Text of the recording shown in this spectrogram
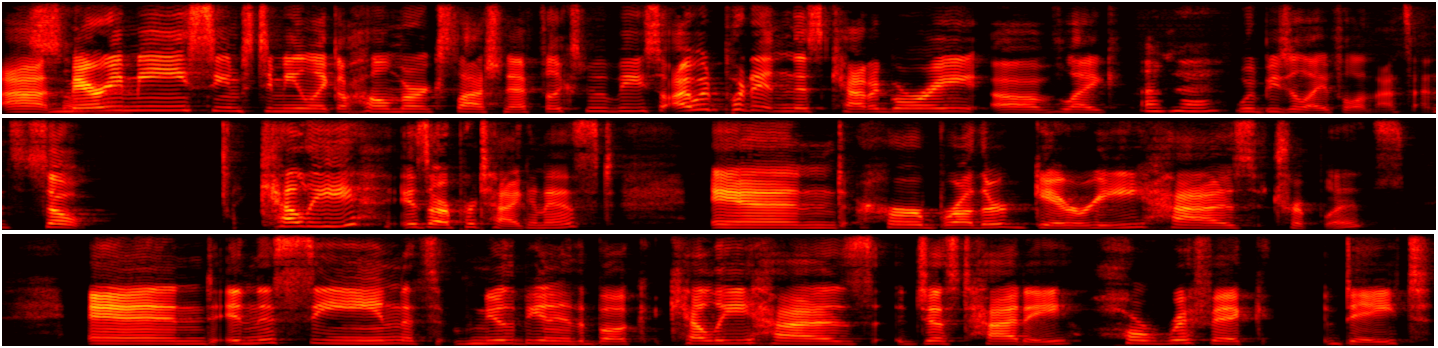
uh, So Marry bad. Me seems to me like a Hallmark slash Netflix movie, so I would put it in this category of like okay would be delightful in that sense. So Kelly is our protagonist, and her brother Gary has triplets. And in this scene, it's near the beginning of the book, Kelly has just had a horrific date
